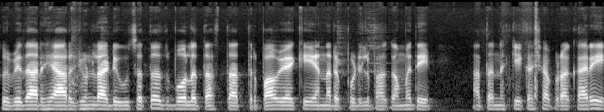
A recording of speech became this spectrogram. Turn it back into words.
सुभेदार हे अर्जुनला डिवचतच बोलत असतात. तर पाहूया की येणाऱ्या पुढील भागामध्ये आता नक्की कशा प्रकारे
